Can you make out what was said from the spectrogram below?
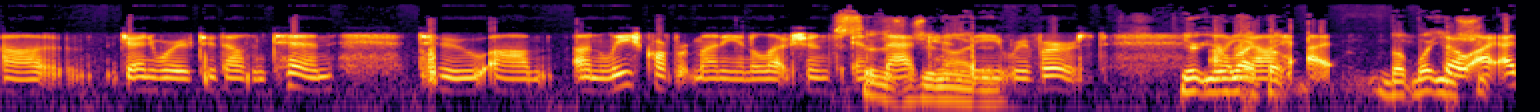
uh, January of 2010 to um, unleash corporate money in elections, Citizens and that United. can be reversed. You're, you're Uh, right, yeah, but, I- but what you so should, I, I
